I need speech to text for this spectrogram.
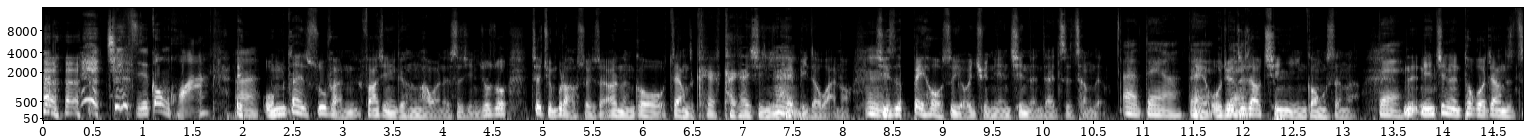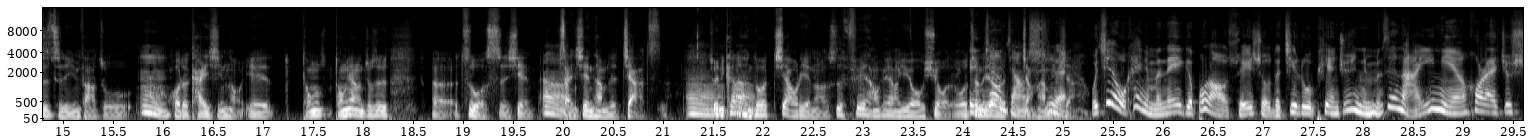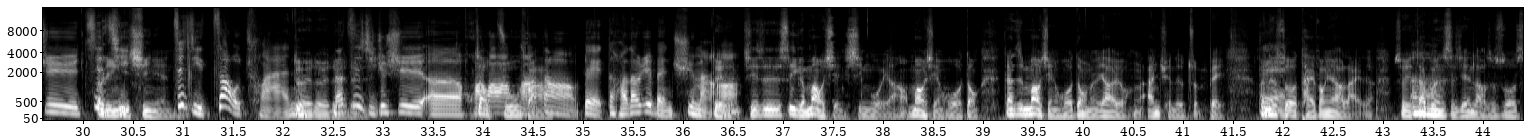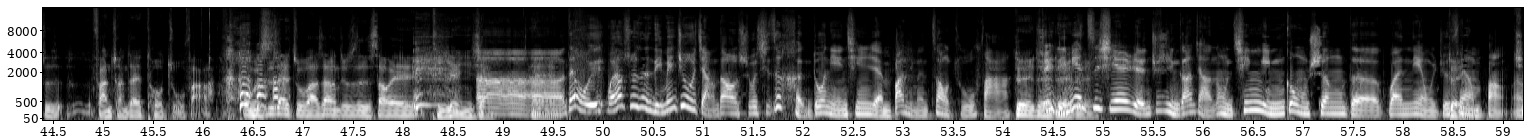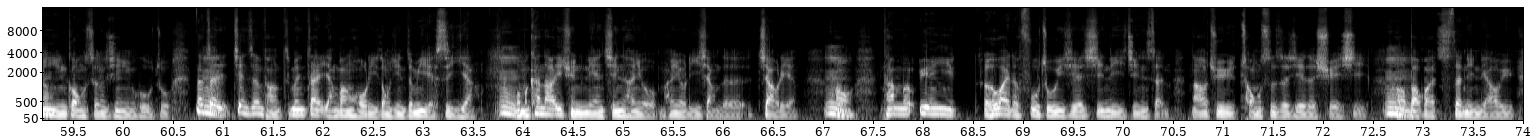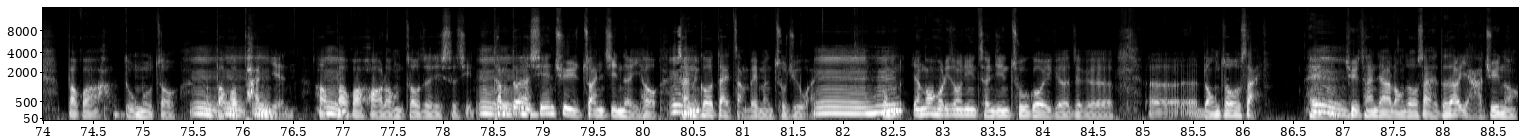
亲子共华。嗯，我们在书房发现一个很好玩的事情，就是说这群不老水手要能够这样子开开开心心 happy 的玩哦，其实背后是有一群年轻人在支撑的。嗯，对啊，对，我觉得这叫轻盈共生啊。对，年轻人透过这样子支持银发族，嗯，活得开心哦，也。同同样就是呃自我实现，展现他们的价值。嗯，所以你看到很多教练啊是非常非常优秀的。我真的要讲他们一下。我记得我看你们那个不老水手的纪录片，就是你们是哪一年？后来就是自己一七年自己造船，对对对，然后自己就是呃划划划到对划到日本去嘛。对，其实是一个冒险行为啊，冒险活动。但是冒险活动呢要有很安全的准备。那时候台风要来了，所以大部分时间老实说是帆船在拖竹筏了。我们是在竹筏上。就是稍微体验一下，嗯嗯嗯。但我我要说的里面就有讲到说，其实很多年轻人帮你们造竹筏，对对。所以里面这些人就是你刚刚讲的那种轻盈共生的观念，我觉得非常棒。轻盈共生，轻盈互助。那在健身房这边，在阳光活力中心这边也是一样。嗯，我们看到一群年轻很有很有理想的教练，哦，他们愿意。额外的付出一些心力、精神，然后去从事这些的学习，哦，包括森林疗愈，包括独木舟，嗯，包括攀岩，哦，包括划龙舟这些事情，他们都要先去专精了以后，才能够带长辈们出去玩。嗯，我们阳光活力中心曾经出过一个这个呃龙舟赛，嘿，去参加龙舟赛得到亚军哦。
